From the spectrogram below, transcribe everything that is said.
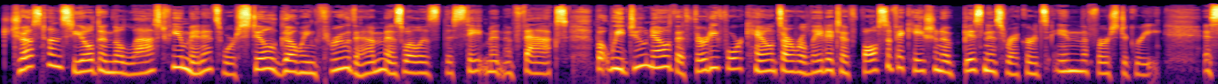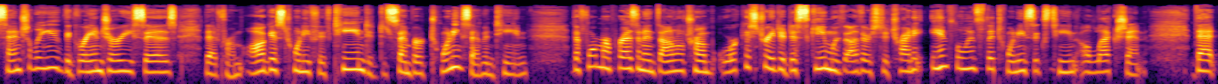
just unsealed in the last few minutes. We're still going through them, as well as the statement of facts. But we do know the 34 counts are related to falsification of business records in the first degree. Essentially, the grand jury says that from August 2015 to December 2017, the former President Donald Trump orchestrated a scheme with others to try to influence the 2016 election. That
